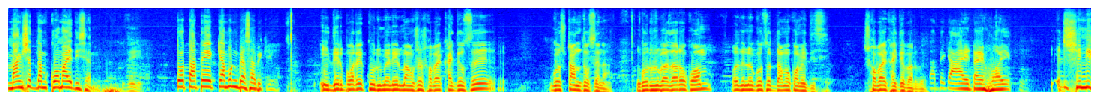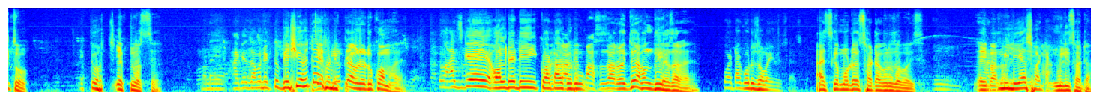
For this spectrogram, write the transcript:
মাংসের দাম কমায় দিছেন। জি। তো তাতে কেমন বেচা বিক্রি হচ্ছে? ঈদের পরে কুরবানির মাংস সবাই খাইতেছে গোশ টানতেছে না। গরুর বাজারও কম ওই জন্য গোছের দামও কমে দিছি। সবাই খাইতে পারবে। তাতে কি আয়টাই হয় একটু? এটা সীমিত। একটু হচ্ছে? একটু হচ্ছে। মানে আগে যেমন একটু বেশি হইতো এখন একটু এখন একটু কম হয়। তো আজকে অলরেডি কয়টা গরু? পাঁচ হাজার হয়তো এখন দুই হাজার হয়। কয়টা গরু জবাই হয়েছে আজকে? আজকে মোটে ছয়টা গরু জবা হয়েছে। এই। মিলিয়ে ছয়টা। মিলিয়ে ছয়টা।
